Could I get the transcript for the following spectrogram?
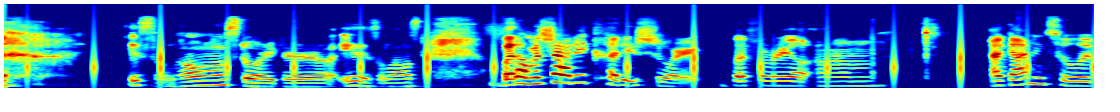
it's a long story, girl. It is a long story. But I'm gonna try to cut it short. But for real, um, I got into it.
